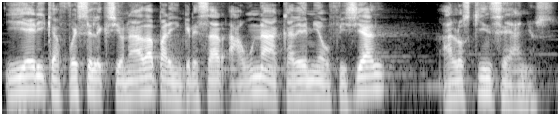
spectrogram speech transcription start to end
y Erika fue seleccionada para ingresar a una academia oficial a los 15 años.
